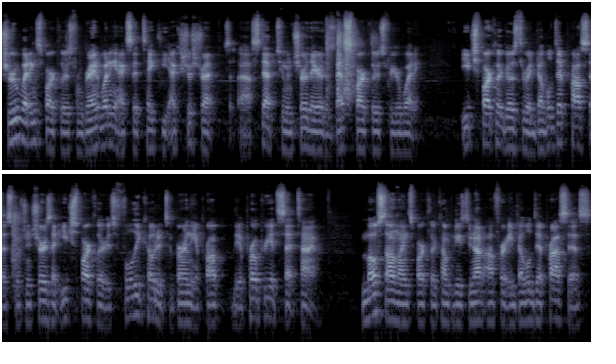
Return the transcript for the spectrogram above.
True wedding sparklers from Grand Wedding Exit take the extra step, uh, step to ensure they are the best sparklers for your wedding. Each sparkler goes through a double dip process, which ensures that each sparkler is fully coated to burn the, appro- the appropriate set time. Most online sparkler companies do not offer a double dip process,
